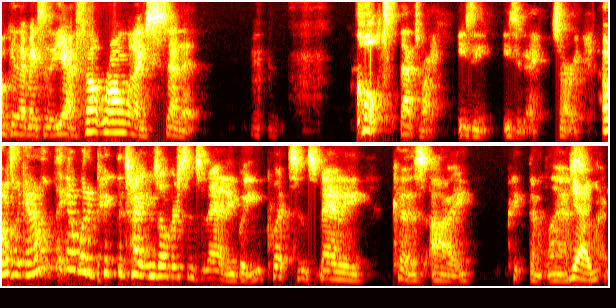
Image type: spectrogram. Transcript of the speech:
Okay, that makes it. Yeah, it felt wrong when I said it. Colts. That's right. Easy, easy day. Sorry. I was like, I don't think I would have picked the Titans over Cincinnati, but you put Cincinnati because I picked them last Yeah, time.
